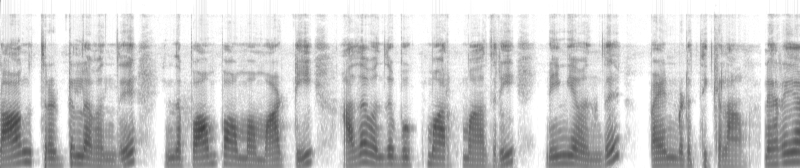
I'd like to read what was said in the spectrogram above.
லாங் த்ரெட்டில் வந்து இந்த பாம்பாமை மாட்டி அதை வந்து புக் மார்க் மாதிரி நீங்கள் வந்து பயன்படுத்திக்கலாம். நிறையா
